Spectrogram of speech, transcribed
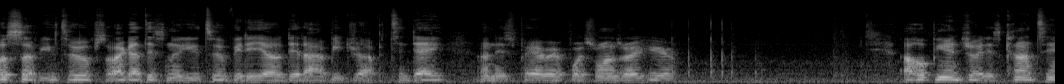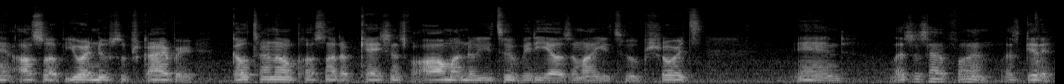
What's up YouTube? So I got this new YouTube video that I'll be dropping today on this pair of Air Force Ones right here. I hope you enjoy this content. Also, if you're a new subscriber, go turn on post notifications for all my new YouTube videos and my YouTube shorts. And let's just have fun. Let's get it.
